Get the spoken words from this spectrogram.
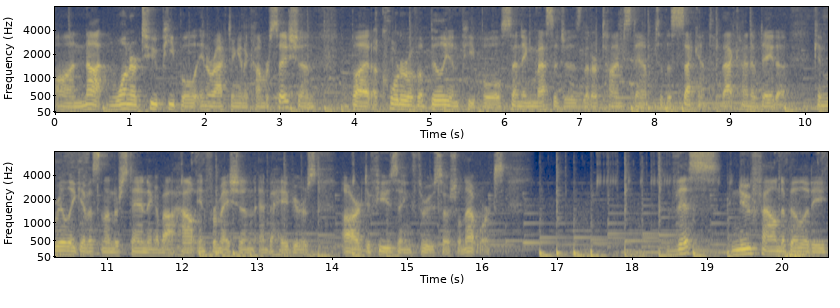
on not one or two people interacting in a conversation, but a quarter of a billion people sending messages that are time stamped to the second. That kind of data can really give us an understanding about how information and behaviors are diffusing through social networks. This newfound ability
